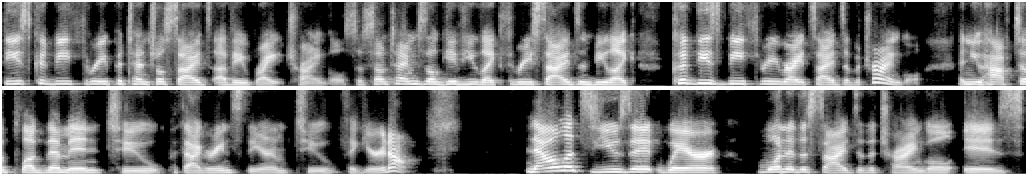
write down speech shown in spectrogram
These could be three potential sides of a right triangle. So sometimes they'll give you like three sides and be like, could these be three right sides of a triangle? And you have to plug them into Pythagorean's theorem to figure it out. Now let's use it where one of the sides of the triangle is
